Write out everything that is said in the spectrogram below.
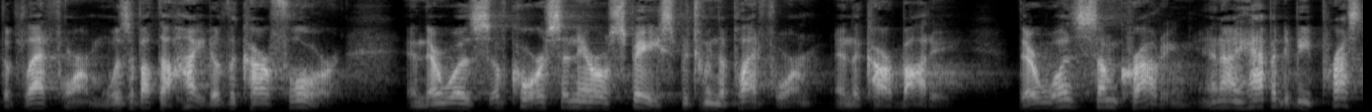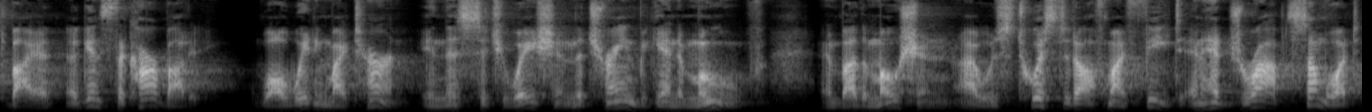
The platform was about the height of the car floor, and there was, of course, a narrow space between the platform and the car body. There was some crowding, and I happened to be pressed by it against the car body. While waiting my turn, in this situation, the train began to move, and by the motion, I was twisted off my feet and had dropped somewhat,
